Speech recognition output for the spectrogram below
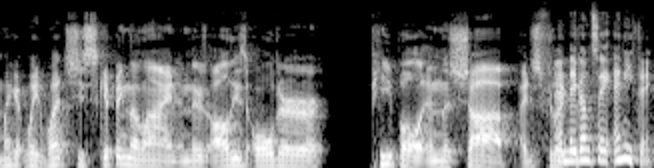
oh my god, wait, what? She's skipping the line, and there's all these older people in the shop. I just feel like and they don't say anything.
